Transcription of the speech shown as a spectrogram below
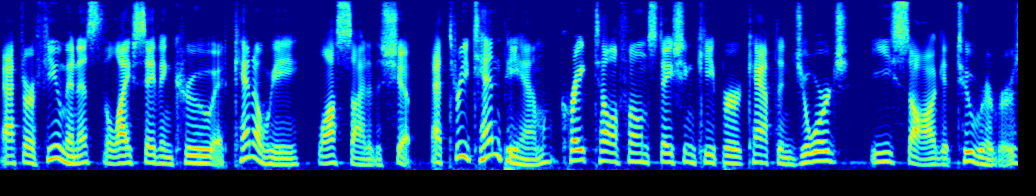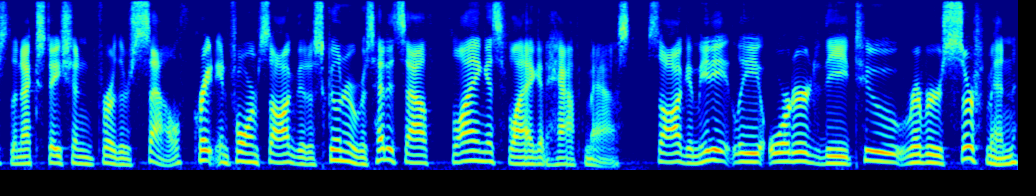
After a few minutes, the life-saving crew at Kewaunee lost sight of the ship. At 3:10 p.m., Crate telephoned station keeper Captain George E. Sog at Two Rivers, the next station further south. Crate informed Sog that a schooner was headed south, flying its flag at half mast. Sog immediately ordered the Two Rivers surfmen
